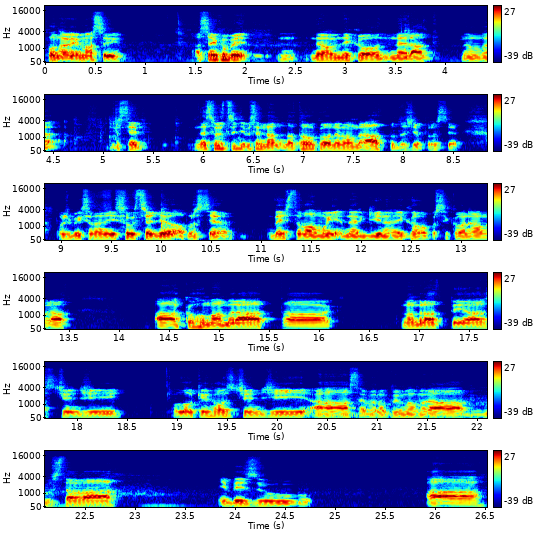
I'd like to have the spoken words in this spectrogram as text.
To nevím, asi, asi jakoby nemám někoho nerad, nebo prostě nesoustředím se na, na toho, koho nemám rád, protože prostě, proč bych se na něj soustředil a prostě wastoval moji energii na někoho, prostě koho nemám rád. A koho mám rád, tak mám rád Pias, Genji Lokiho z Genji a z Evropy mám rád Gustava, Ibizu a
